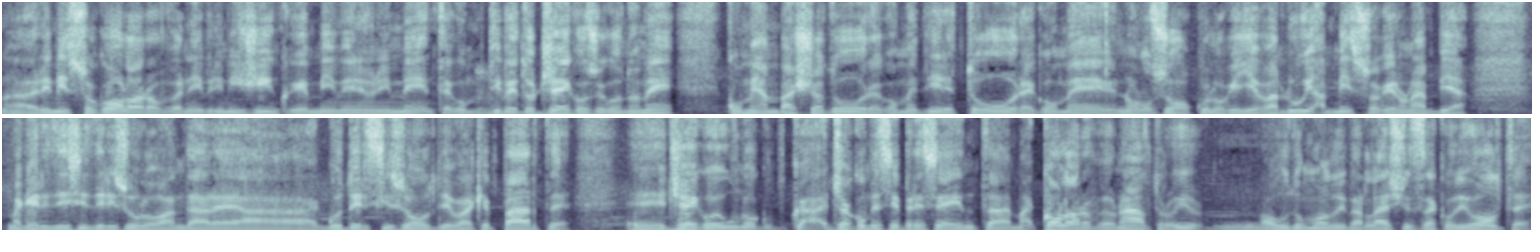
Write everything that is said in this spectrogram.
avrei messo Kolarov nei primi cinque che mi venivano in mente. Come, mm. Ripeto, Geco secondo me come ambasciatore, come direttore, come non lo so, quello che gli va lui, ammesso che non abbia magari desideri solo andare a godersi i soldi da qualche parte, eh, Geco è uno già come si presenta, ma Kolarov è un altro, io ho avuto modo di parlarci un sacco di volte,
